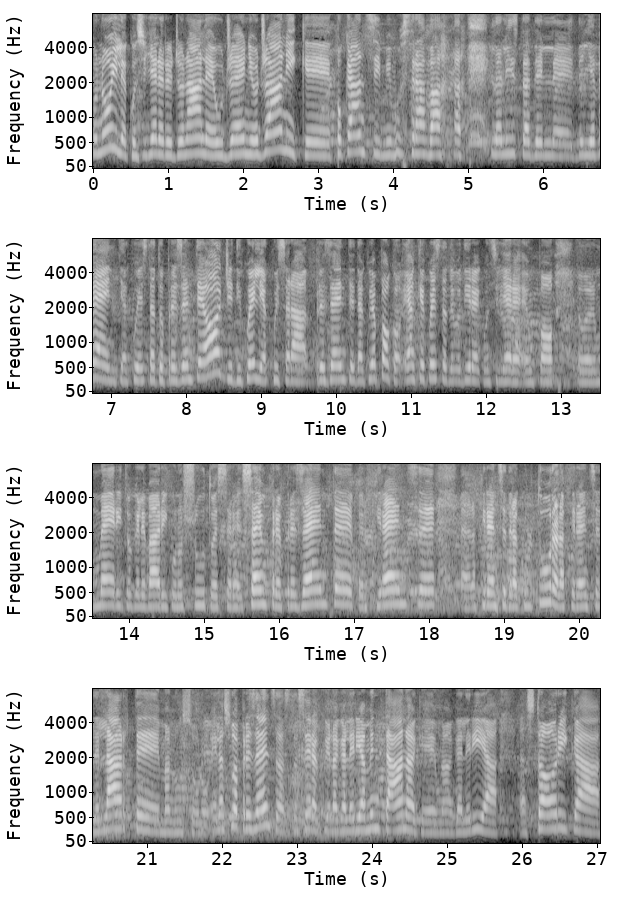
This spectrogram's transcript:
Con noi il consigliere regionale Eugenio Giani che poc'anzi mi mostrava la lista delle, degli eventi a cui è stato presente oggi, di quelli a cui sarà presente da qui a poco e anche questo devo dire consigliere è un po' eh, un merito che le va riconosciuto essere sempre presente per Firenze, eh, la Firenze della cultura, la Firenze dell'arte ma non solo e la sua presenza stasera qui alla Galleria Mentana che è una galleria eh, storica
